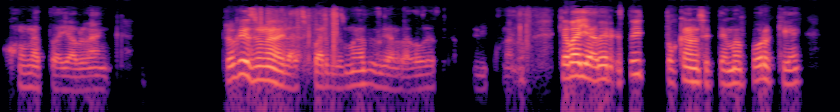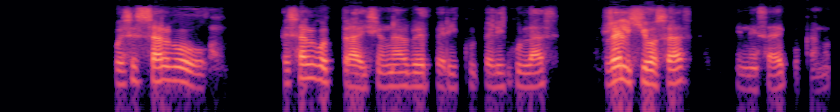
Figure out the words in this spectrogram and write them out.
con una toalla blanca. Creo que es una de las partes más desgarradoras de la película, ¿no? Que vaya, a ver, estoy tocando ese tema porque, pues es algo, es algo tradicional ver películas religiosas en esa época, ¿no?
